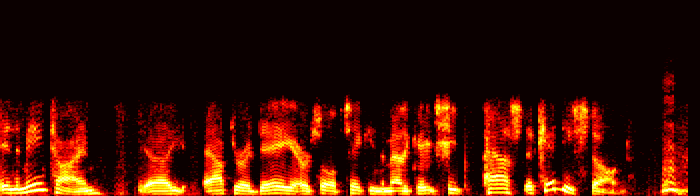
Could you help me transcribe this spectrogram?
in the meantime, uh, after a day or so of taking the medication, she passed a kidney stone hmm.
